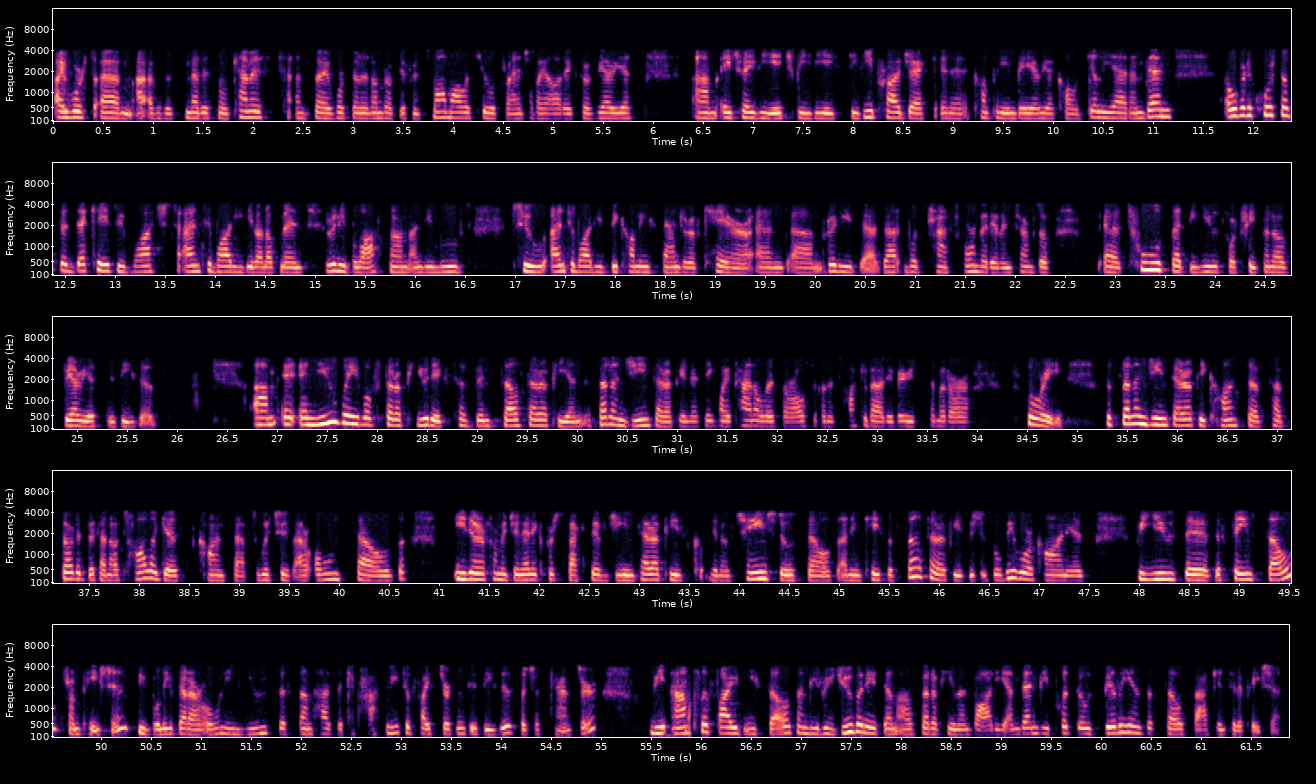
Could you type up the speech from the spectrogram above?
I worked, um, I was a medicinal chemist, and so I worked on a number of different small molecules for antibiotics or various um, HIV, HBV, HCV project in a company in Bay Area called Gilead. And then over the course of the decades, we've watched antibody development really blossom and we moved to antibodies becoming standard of care. And um, really that, that, was transformative in terms of uh, tools that we use for treatment of various diseases. Um, a, a, new wave of therapeutics has been cell therapy and cell and gene therapy, and I think my panelists are also going to talk about a very similar story. So cell and gene therapy concepts have started with an autologous concept, which is our own cells, either from a genetic perspective, gene therapies, you know, change those cells. And in case of cell therapies, which is what we work on, is we use the, the same cells from patients. We believe that our own immune system has the capacity to fight certain diseases such as cancer. We amplify these cells and we rejuvenate them outside of human body, and then we put those billions of cells back into the patient.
